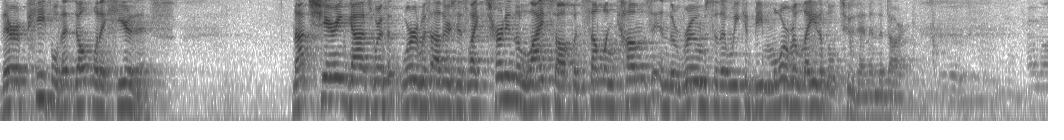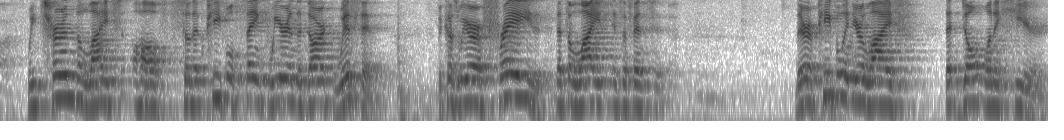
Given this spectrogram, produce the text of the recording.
There are people that don't want to hear this. Not sharing God's word with others is like turning the lights off when someone comes in the room so that we can be more relatable to them in the dark. We turn the lights off so that people think we are in the dark with them because we are afraid that the light is offensive. There are people in your life that don't want to hear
